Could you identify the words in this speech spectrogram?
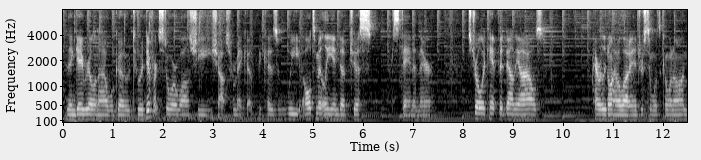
And then Gabriel and I will go to a different store while she shops for makeup because we ultimately end up just standing there. Stroller can't fit down the aisles. I really don't have a lot of interest in what's going on.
